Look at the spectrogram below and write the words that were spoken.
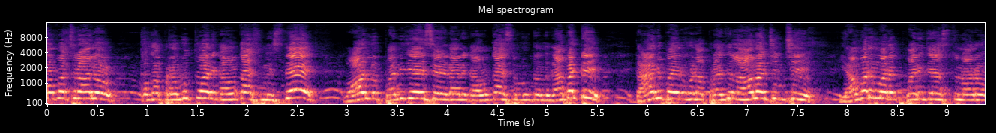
సంవత్సరాలు ఒక ప్రభుత్వానికి అవకాశం ఇస్తే వాళ్ళు పనిచేసేయడానికి అవకాశం ఉంటుంది కాబట్టి దానిపైన కూడా ప్రజలు ఆలోచించి ఎవరు మనకు పని చేస్తున్నారు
